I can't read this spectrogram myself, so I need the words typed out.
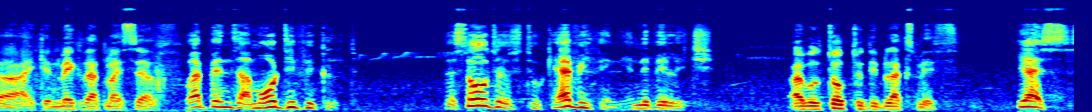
Ah, I can make that myself. Weapons are more difficult. The soldiers took everything in the village. I will talk to the blacksmith. Yes,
